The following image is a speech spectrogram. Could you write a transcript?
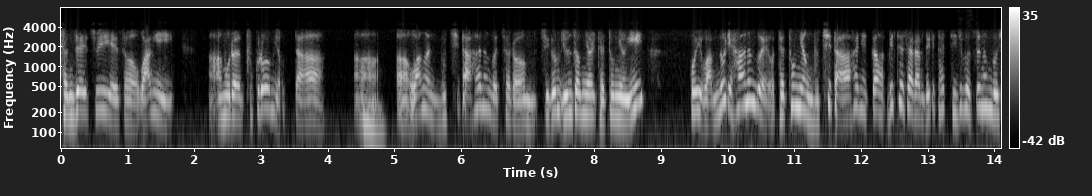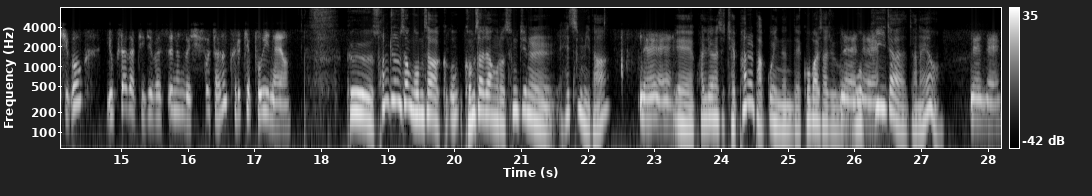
전제주의에서 왕이 아무런 부끄러움이 없다. 어, 음. 어, 왕은 무치다 하는 것처럼 지금 윤석열 대통령이 거의 왕놀이 하는 거예요. 대통령 무치다 하니까 밑에 사람들이 다 뒤집어 쓰는 것이고 육사가 뒤집어 쓰는 것이고 저는 그렇게 보이네요. 그 손준성 검사 검사장으로 승진을 했습니다. 네. 예, 관련해서 재판을 받고 있는데 고발 사주 네, 네. 피의자잖아요. 네, 네.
